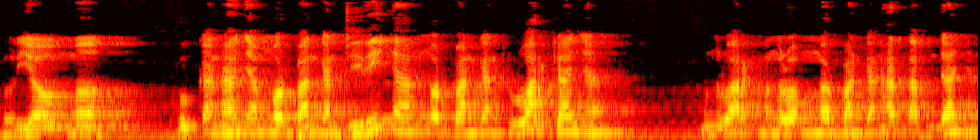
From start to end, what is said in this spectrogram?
Beliau me, bukan hanya mengorbankan dirinya, mengorbankan keluarganya, mengeluar, mengorbankan harta bendanya.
